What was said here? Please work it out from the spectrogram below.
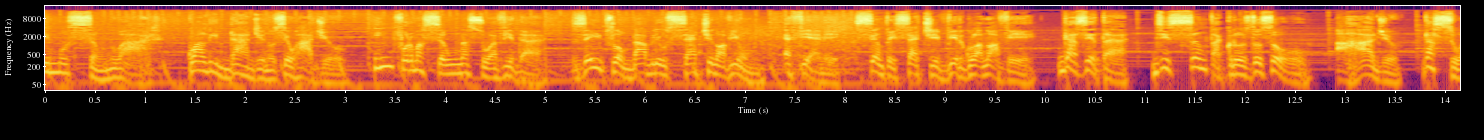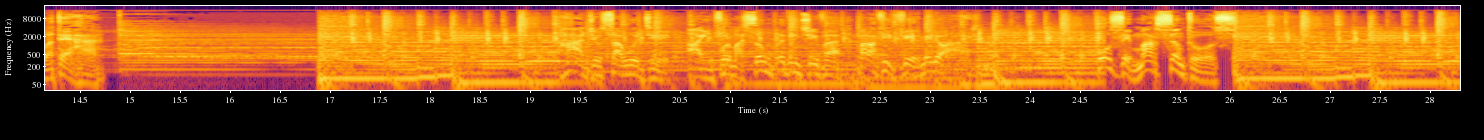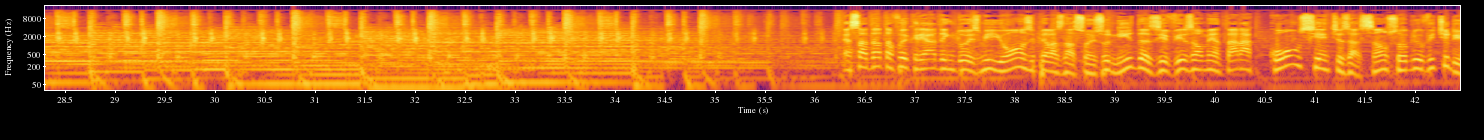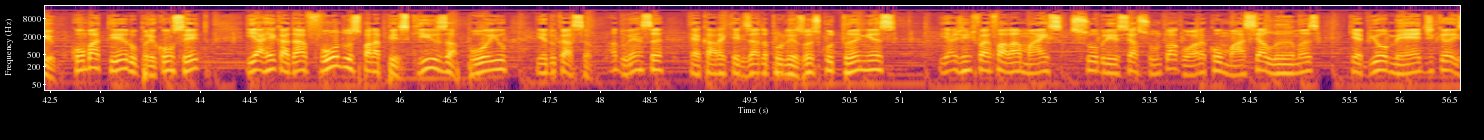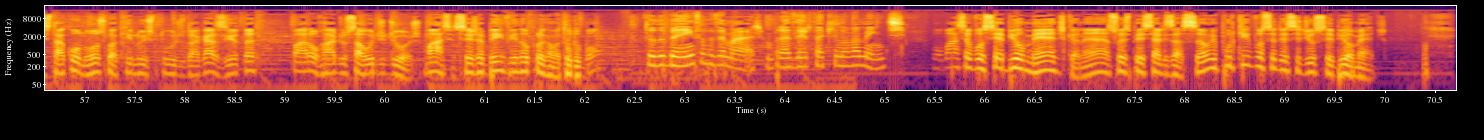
Emoção no ar. Qualidade no seu rádio. Informação na sua vida. ZYW 791. FM 107,9. Gazeta de Santa Cruz do Sul. A rádio da sua terra. Rádio Saúde. A informação preventiva para viver melhor. Rosemar Santos. Essa data foi criada em 2011 pelas Nações Unidas e visa aumentar a conscientização sobre o vitiligo, combater o preconceito e arrecadar fundos para pesquisa, apoio e educação. A doença é caracterizada por lesões cutâneas e a gente vai falar mais sobre esse assunto agora com Márcia Lamas, que é biomédica, está conosco aqui no estúdio da Gazeta para o Rádio Saúde de hoje. Márcia, seja bem-vinda ao programa, tudo bom? Tudo bem, sou Rosemar. Um prazer estar aqui novamente. Bom, Márcia, você é biomédica, né? Sua especialização. E por que você decidiu ser biomédica?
